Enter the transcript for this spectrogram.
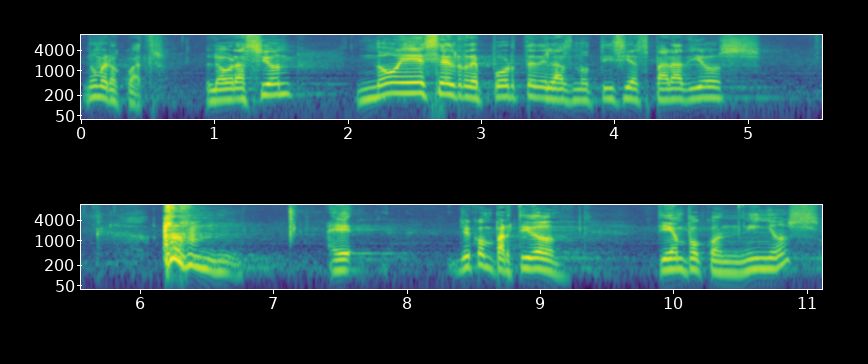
Número cuatro, la oración no es el reporte de las noticias para Dios. Eh, yo he compartido tiempo con niños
